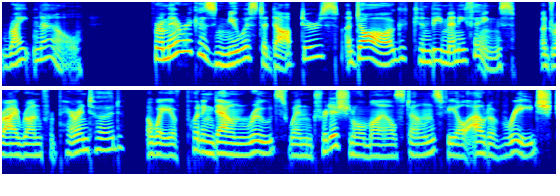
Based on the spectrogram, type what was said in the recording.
right now. For America's newest adopters, a dog can be many things a dry run for parenthood, a way of putting down roots when traditional milestones feel out of reach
